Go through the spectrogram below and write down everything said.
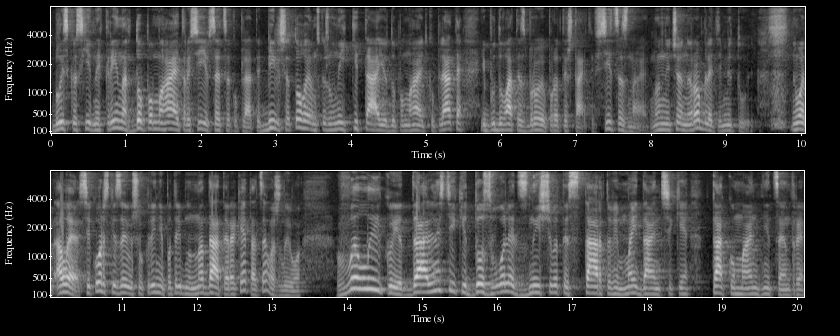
близькосхідних країнах допомагають Росії все це купляти. Більше того, я вам скажу, вони і Китаю допомагають купляти і будувати зброю проти штатів. Всі це знають. Ну нічого не роблять, імітують. Ну, от, але Сікорський заявив, що Україні потрібно надати ракети, а це важливо. Великої дальності, які дозволять знищувати стартові майданчики та командні центри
